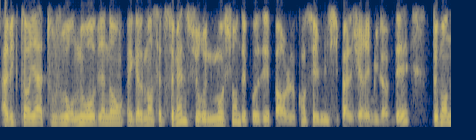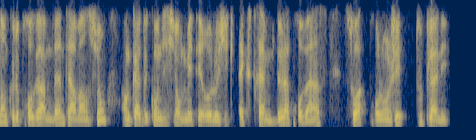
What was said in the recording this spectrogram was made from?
À Victoria, toujours, nous reviendrons également cette semaine sur une motion déposée par le conseiller municipal Jérémy Loveday, demandant que le programme d'intervention en cas de conditions météorologiques extrêmes de la province soit prolongé toute l'année.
